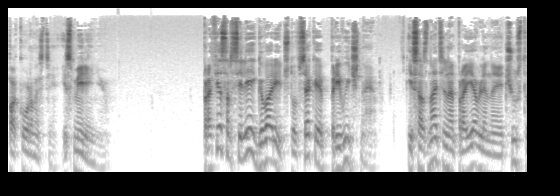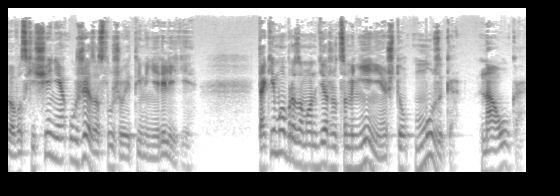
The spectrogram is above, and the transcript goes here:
покорности и смирению. Профессор Селей говорит, что всякое привычное – и сознательно проявленное чувство восхищения уже заслуживает имени религии. Таким образом, он держится мнения, что музыка, наука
